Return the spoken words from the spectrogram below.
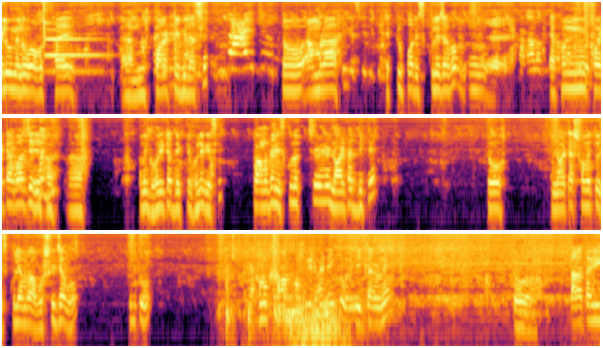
এলোমেলো অবস্থায় পড়ার টেবিল আছে। তো আমরা একটু পর স্কুলে যাব। এখন কয়টা বাজে? আমি ঘড়িটা দেখতে ভুলে গেছি। তো আমাদের স্কুল হচ্ছে নয়টার দিকে। তো নয়টার সময় তো স্কুলে আমরা অবশ্যই যাব। কিন্তু এখনও খাওয়া কমপ্লিট হয় নাই তো, এই কারণে। তো তাড়াতাড়ি,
